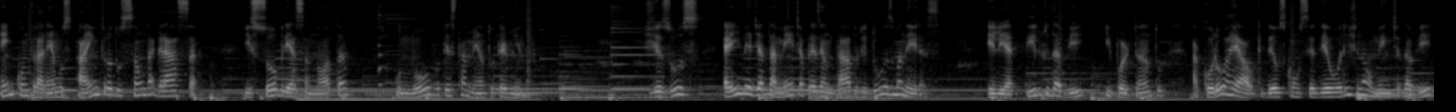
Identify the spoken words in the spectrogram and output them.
encontraremos a introdução da graça, e sobre essa nota o Novo Testamento termina. Jesus é imediatamente apresentado de duas maneiras. Ele é filho de Davi e, portanto, a coroa real que Deus concedeu originalmente a Davi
